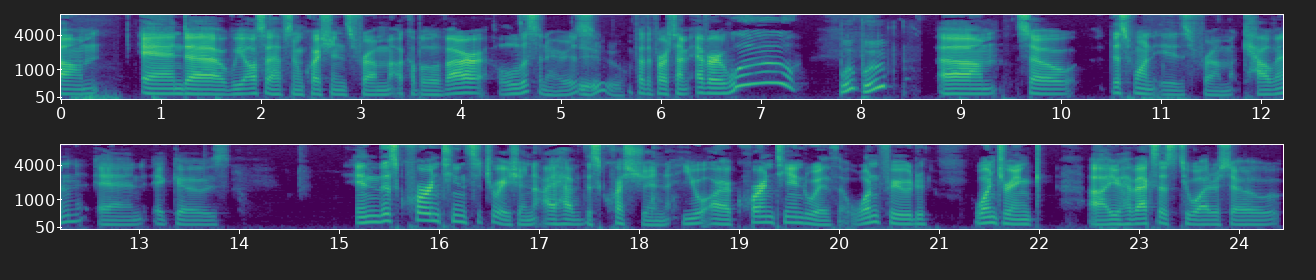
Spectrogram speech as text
Yeah. Um, and uh, we also have some questions from a couple of our listeners Ew. for the first time ever. Woo! Whoop whoop. Um, so this one is from Calvin, and it goes In this quarantine situation, I have this question. You are quarantined with one food, one drink, uh, you have access to water, so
